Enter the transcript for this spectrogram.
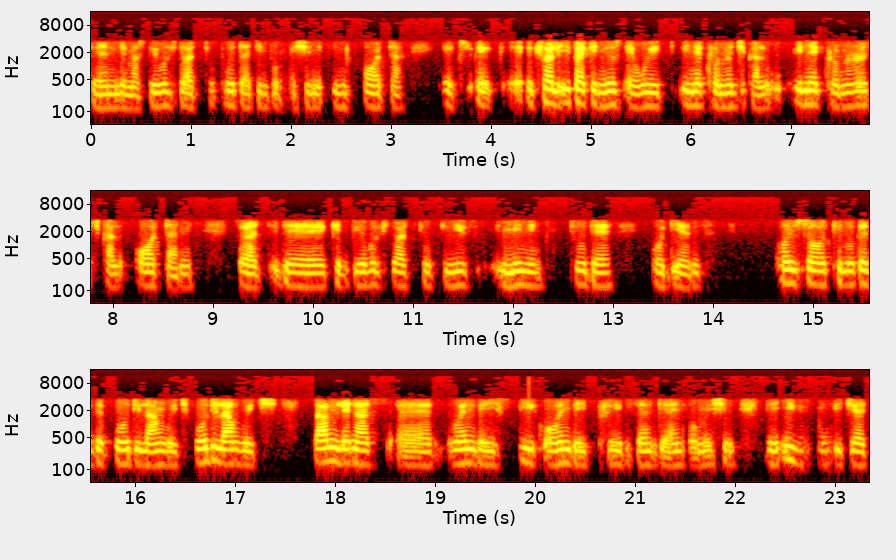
Then they must be able to, to put that information in order. Actually, if I can use a word in a chronological in a chronological order, so that they can be able to, to give meaning to the audience. Also, to look at the body language. Body language. Some learners, uh, when they speak or when they present their information, they even fidget.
